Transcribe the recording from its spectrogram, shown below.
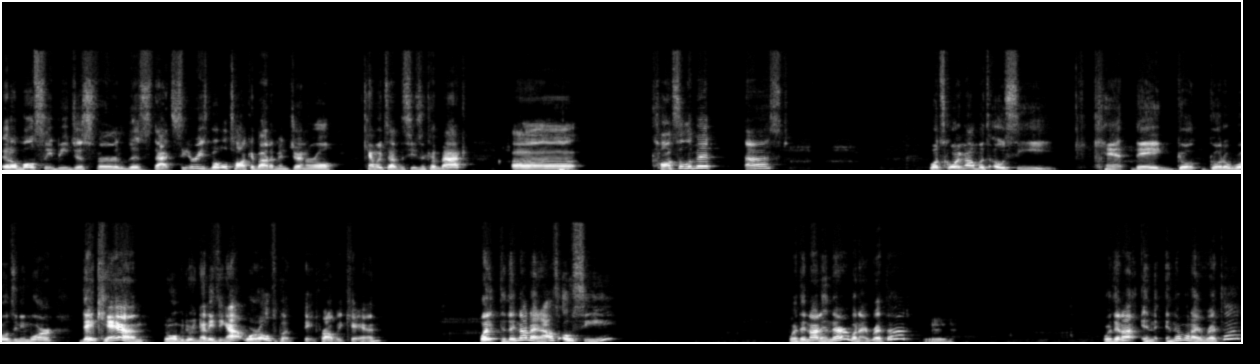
It'll mostly be just for this that series, but we'll talk about them in general. Can't wait to have the season come back. Uh, console limit asked, "What's going on with OCE? Can't they go go to Worlds anymore? They can. They won't be doing anything at Worlds, but they probably can. Wait, did they not announce OCE? Were they not in there when I read that? Yeah. Were they not in, in there when I read that?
